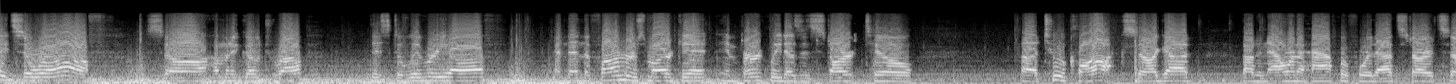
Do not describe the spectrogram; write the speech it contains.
Alright, so we're off. So I'm gonna go drop this delivery off, and then the farmer's market in Berkeley doesn't start till uh, 2 o'clock. So I got about an hour and a half before that starts. So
